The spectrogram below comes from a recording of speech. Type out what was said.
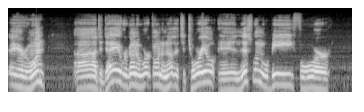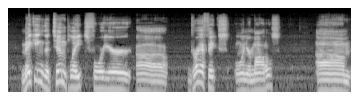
Hey everyone, uh, today we're going to work on another tutorial and this one will be for making the templates for your uh, graphics on your models. Um,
